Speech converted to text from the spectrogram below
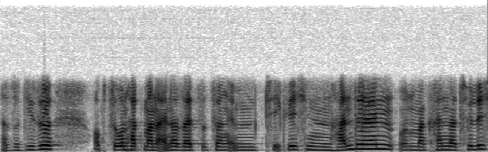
Also diese Option hat man einerseits sozusagen im täglichen Handeln und man kann natürlich,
